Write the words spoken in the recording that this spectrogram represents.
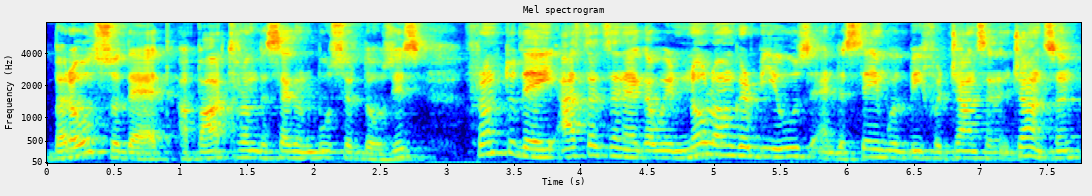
but also that, apart from the second booster doses, from today AstraZeneca will no longer be used and the same will be for Johnson & Johnson,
